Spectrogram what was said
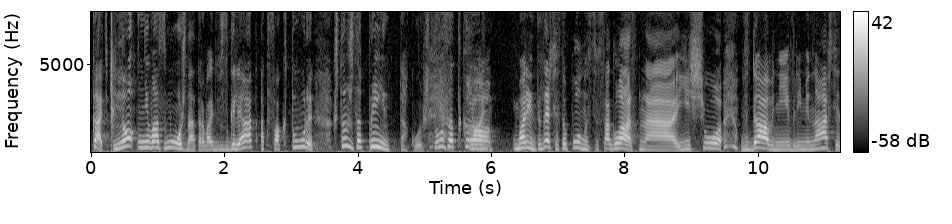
Кать, но невозможно оторвать взгляд от фактуры. Что же за принт такой? Что за ткань? А, Марин, ты знаешь, я полностью согласна. Еще в давние времена все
